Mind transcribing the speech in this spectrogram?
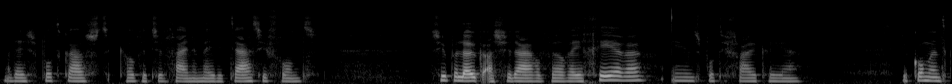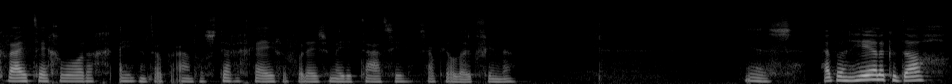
naar deze podcast. Ik hoop dat je een fijne meditatie vond. Superleuk als je daarop wil reageren. In Spotify kun je je comment kwijt tegenwoordig. En je kunt ook een aantal sterren geven voor deze meditatie. Dat zou ik heel leuk vinden. Yes. Heb een heerlijke dag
